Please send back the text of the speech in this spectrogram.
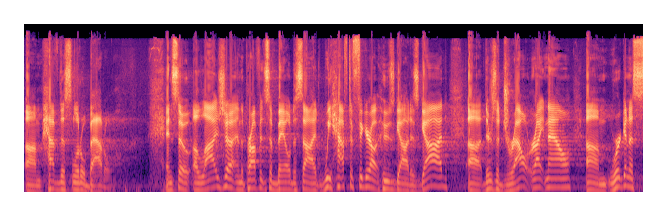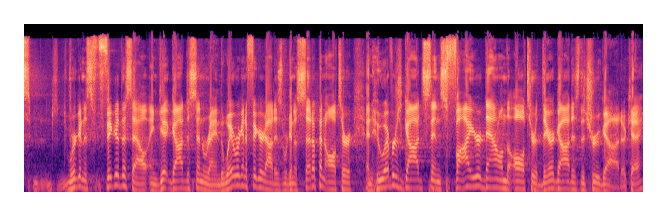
um, have this little battle. And so Elijah and the prophets of Baal decide we have to figure out whose God is God. Uh, there's a drought right now. Um, we're going we're gonna figure this out and get God to send rain. The way we're going to figure it out is we're going to set up an altar, and whoever's God sends fire down on the altar, their God is the true God, okay?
